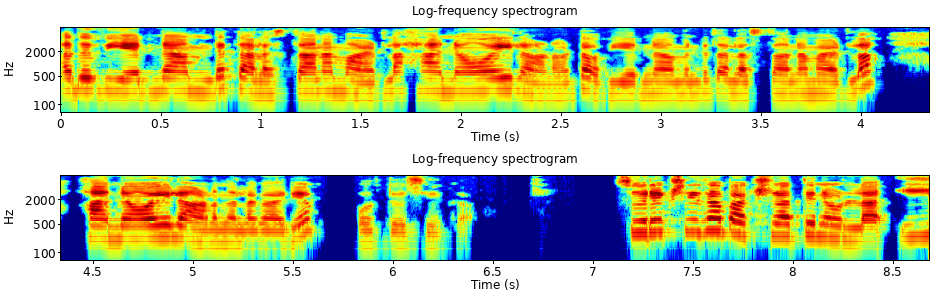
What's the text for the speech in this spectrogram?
അത് വിയറ്റ്നാമിന്റെ തലസ്ഥാനമായിട്ടുള്ള ഹനോയിലാണ് കേട്ടോ വിയറ്റ്നാമിന്റെ തലസ്ഥാനമായിട്ടുള്ള ഹനോയിലാണെന്നുള്ള കാര്യം ഓർത്ത് വെച്ചേക്കുക സുരക്ഷിത ഭക്ഷണത്തിനുള്ള ഇ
